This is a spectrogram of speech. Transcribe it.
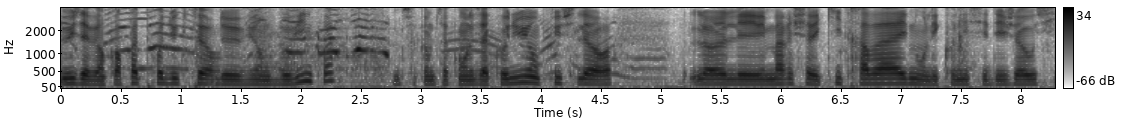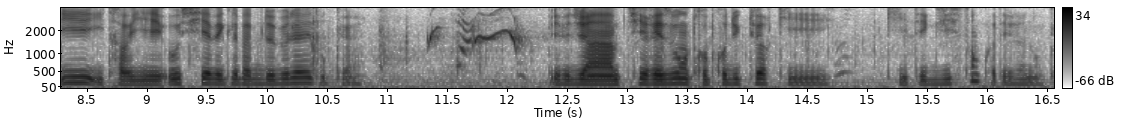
eux ils avaient encore pas de producteurs de viande bovine quoi. Donc c'est comme ça qu'on les a connus. En plus les maraîchers avec qui ils travaillent, nous on les connaissait déjà aussi. Ils travaillaient aussi avec la map de Belay. Donc euh, il y avait déjà un petit réseau entre producteurs qui, était existant quoi déjà. Donc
